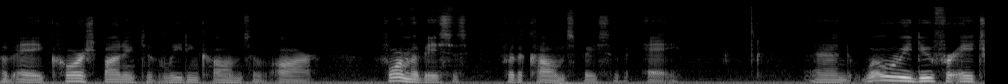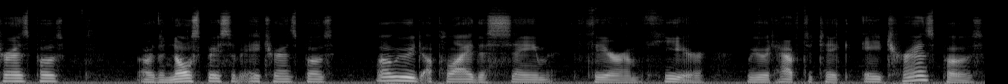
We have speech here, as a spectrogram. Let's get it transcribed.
of A corresponding to the leading columns of R form a basis for the column space of A. And what would we do for A transpose, or the null space of A transpose? Well, we would apply the same theorem here. We would have to take A transpose,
